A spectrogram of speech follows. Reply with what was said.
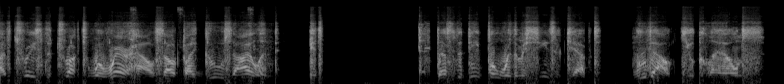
I've traced the truck to a warehouse out by Goose Island. It's... That's the depot where the machines are kept. Move out, you clowns.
